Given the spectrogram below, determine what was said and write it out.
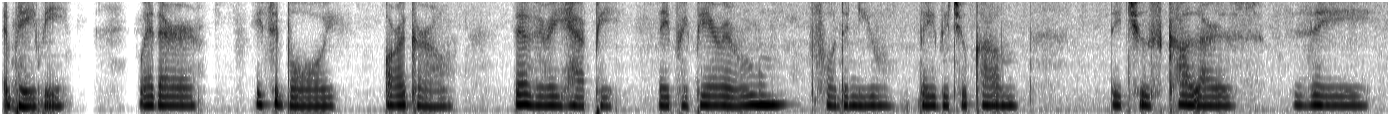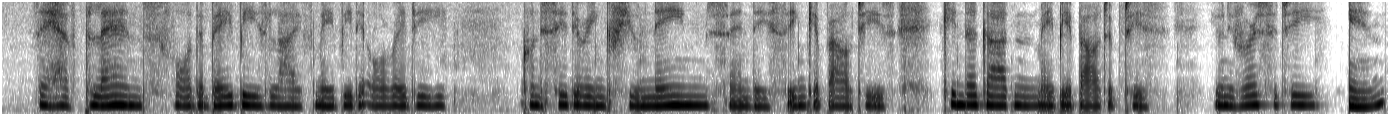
a baby, whether it's a boy or a girl, they're very happy. They prepare a room for the new baby to come. They choose colors. They they have plans for the baby's life. Maybe they're already considering few names and they think about his kindergarten, maybe about his university. And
